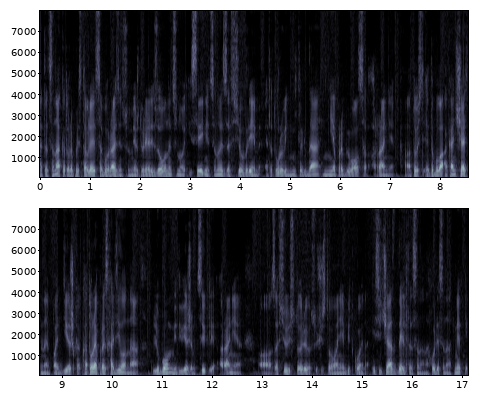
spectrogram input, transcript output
это цена, которая представляет собой разницу между реализованной ценой и средней ценой за все время. Этот уровень никогда не пробивался ранее. А, то есть это была окончательная поддержка, которая происходила на любом медвежьем цикле ранее а, за всю историю существования биткоина. И сейчас дельта цена находится на отметке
